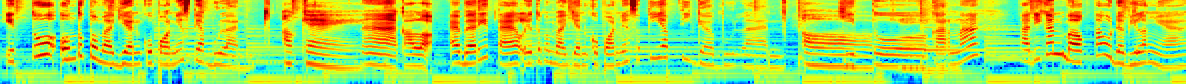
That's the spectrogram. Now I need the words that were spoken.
itu untuk pembagian kuponnya setiap bulan. Oke. Nah, kalau EBA Retail itu pembagian kuponnya setiap tiga bulan Oh. gitu. oke. Karena tadi kan Mbak Okta udah bilang ya,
